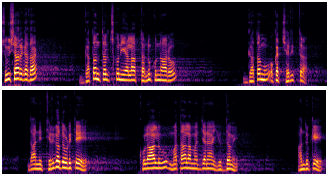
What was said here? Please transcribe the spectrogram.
చూశారు కదా? గతం తలుచుకొని ఎలా తన్నుకున్నారో? గతము ఒక చరిత్ర. దాన్ని తిరగదోడితే కులాలు మతాల మధ్యన యుద్ధమే. అందుకే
